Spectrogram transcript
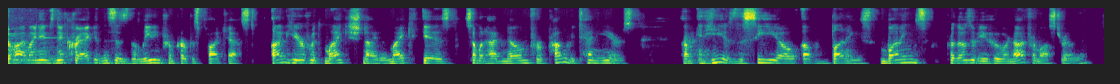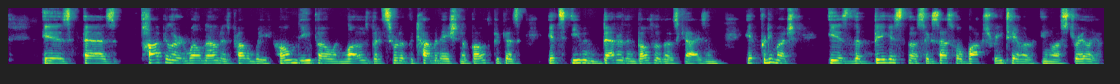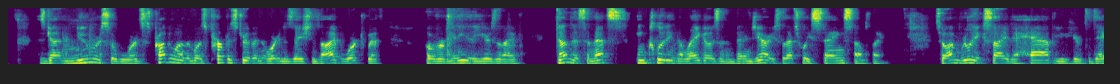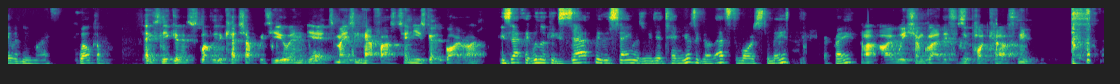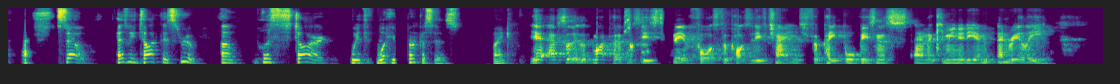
So, hi, my name is Nick Craig, and this is the Leading from Purpose podcast. I'm here with Mike Schneider. Mike is someone I've known for probably 10 years, um, and he is the CEO of Bunnings. Bunnings, for those of you who are not from Australia, is as popular and well known as probably Home Depot and Lowe's, but it's sort of the combination of both because it's even better than both of those guys. And it pretty much is the biggest, most successful box retailer in Australia. Has gotten numerous awards. It's probably one of the most purpose driven organizations I've worked with over many of the years that I've done this. And that's including the Legos and the Ben and Jerry. So that's really saying something. So I'm really excited to have you here today with me, Mike. Welcome. Thanks, Nick. And it's lovely to catch up with you. And yeah, it's amazing how fast 10 years goes by, right? Exactly. We look exactly the same as we did 10 years ago. That's the most amazing, right? I, I wish. I'm glad this is a podcast, Nick. so, as we talk this through, um, let's start with what your purpose is, Mike. Yeah, absolutely. My purpose is to be a force for positive change for people, business, and the community. And, and really,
